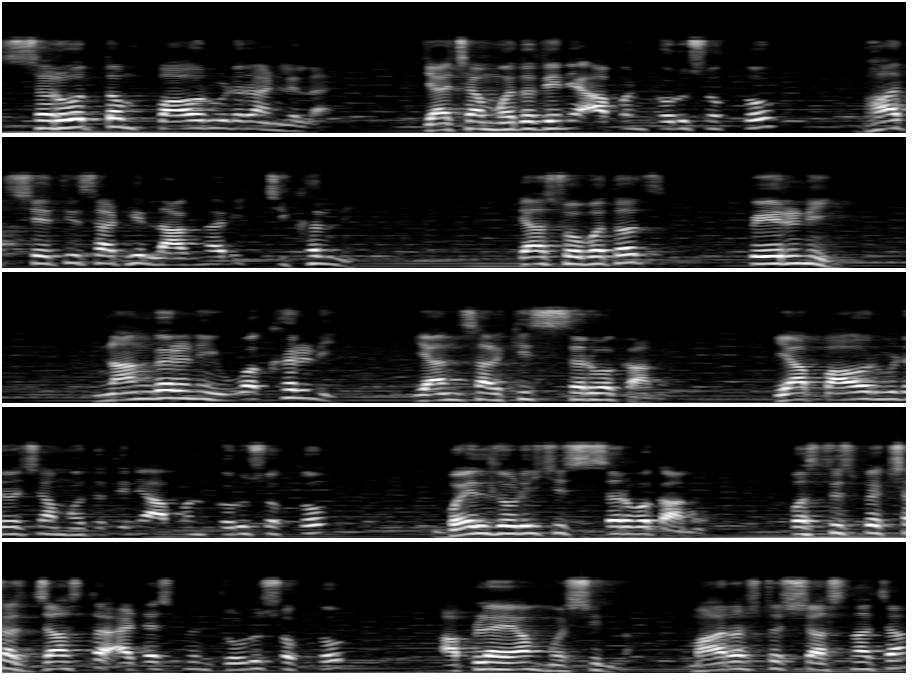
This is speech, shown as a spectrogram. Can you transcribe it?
सर्वोत्तम पॉवर विडर आणलेला आहे. ज्याच्या मदतीने आपण करू शकतो भात शेतीसाठी लागणारी चिखलणी त्यासोबतच पेरणी नांगरणी वखरणी यांसारखी सर्व कामे. या पॉवर विडरच्या मदतीने आपण करू शकतो बैलजोडीची सर्व कामे. पस्तीसपेक्षा जास्त अटॅचमेंट जोडू शकतो आपल्या या मशीनला महाराष्ट्र शासनाच्या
